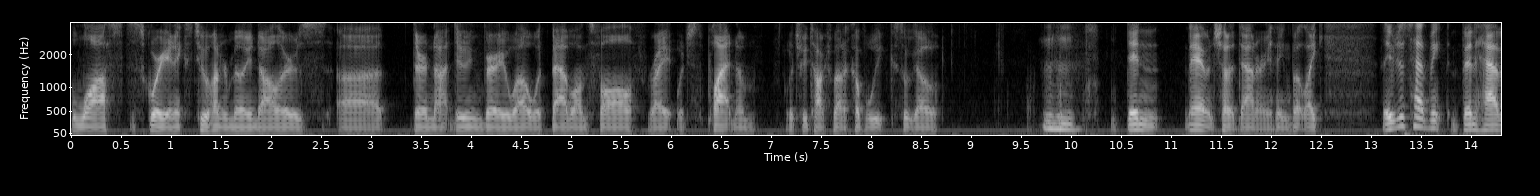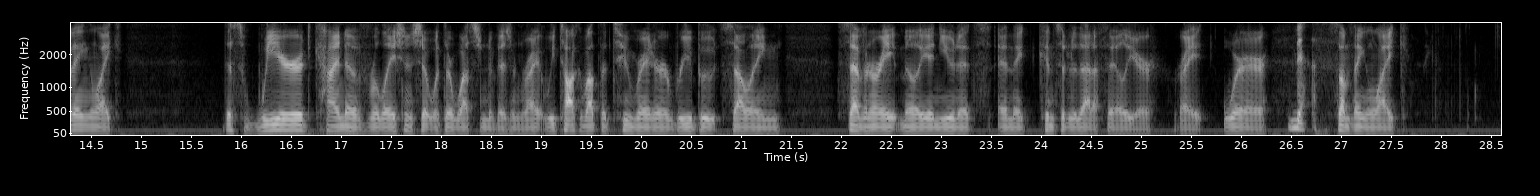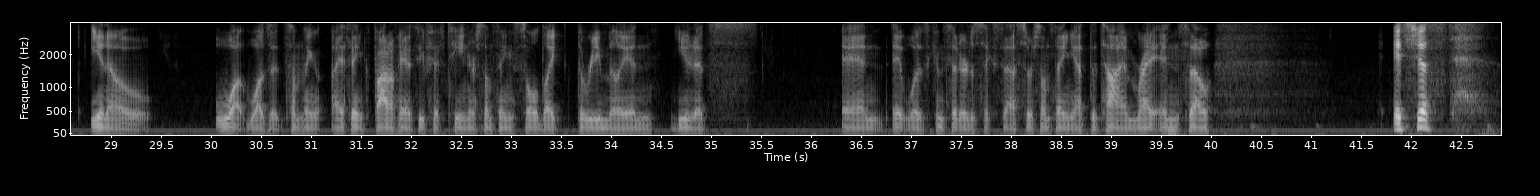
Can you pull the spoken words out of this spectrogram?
lost Square Enix two hundred million dollars. Uh, they're not doing very well with Babylon's Fall, right? Which is platinum, which we talked about a couple weeks ago hmm didn't they haven't shut it down or anything, but like they've just having been having like this weird kind of relationship with their Western division, right? We talk about the Tomb Raider reboot selling seven or eight million units, and they consider that a failure, right? Where yes, something like, you know, what was it? Something I think Final Fantasy 15 or something sold like three million units, and it was considered a success or something at the time, right? And so it's just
